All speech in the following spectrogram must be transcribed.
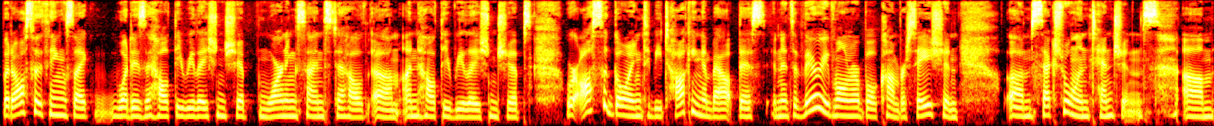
but also things like what is a healthy relationship, warning signs to health, um, unhealthy relationships. We're also going to be talking about this, and it's a very vulnerable conversation um, sexual intentions. Um,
